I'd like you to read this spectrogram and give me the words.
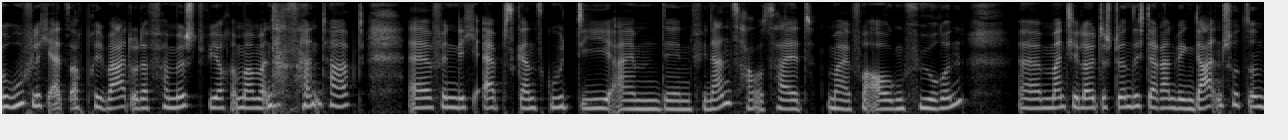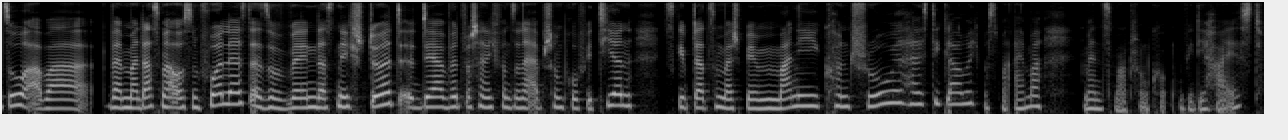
beruflich als auch privat oder vermischt, wie auch immer man das handhabt, äh, finde ich Apps ganz gut, die einem den Finanzhaushalt mal vor Augen führen. Äh, manche Leute stören sich daran wegen Datenschutz und so, aber wenn man das mal außen vor lässt, also wenn das nicht stört, der wird wahrscheinlich von so einer App schon profitieren. Es gibt da zum Beispiel Money Control, heißt die, glaube ich. Ich muss mal einmal mein Smartphone gucken, wie die heißt.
